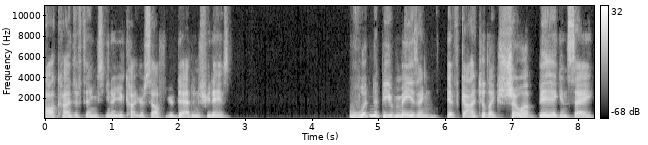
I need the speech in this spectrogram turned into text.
all kinds of things. You know, you cut yourself, you're dead in a few days. Wouldn't it be amazing if God could like show up big and say,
